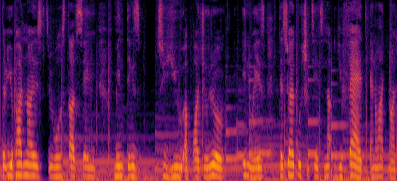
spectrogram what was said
the, your partner is, will start saying mean things to you about you. You know, anyways that's why kuchite it's not you fat and whatnot.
